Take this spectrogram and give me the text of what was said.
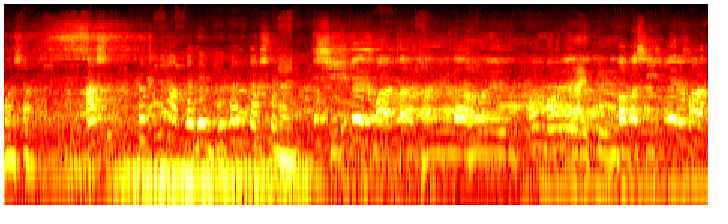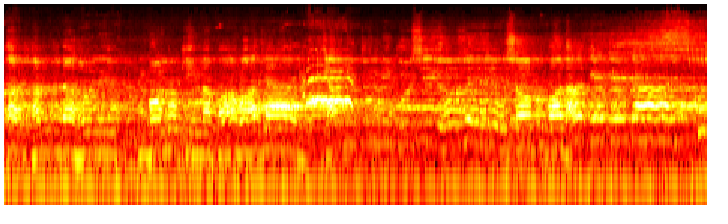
ভালোবাসা। আসুন প্রথমে আপনাদের ভোকালটা শোনাই। শিবের মাথা ঠান্ডা হলে বাবা শিবের মাথা ঠান্ডা হলে বলো কি না পাওয়া যায়? জানি তুমি খুশি হলে সব বাধা কেটে যায়। খুব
